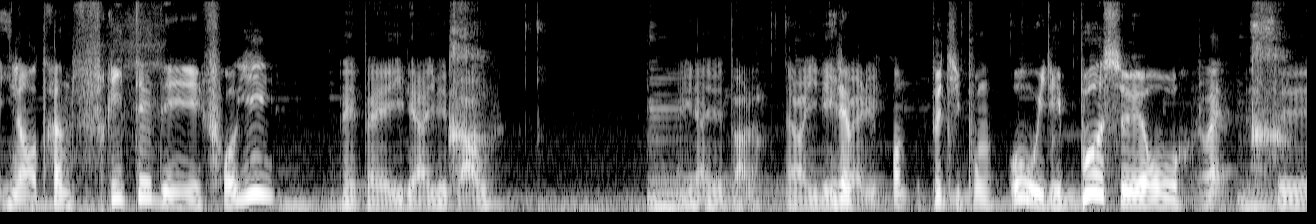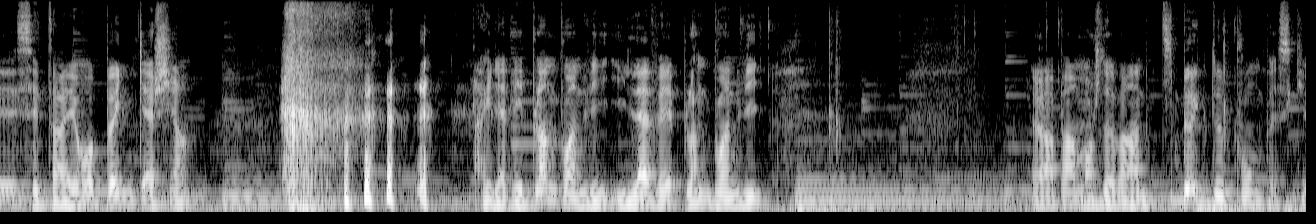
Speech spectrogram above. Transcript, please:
Il est en train de friter des froggies. Mais pas- il est arrivé par où? Il est arrivé par là. Alors, il est Il a lui voulu prendre le petit pont. Oh, il est beau ce héros Ouais, c'est- un héros punk à chien. Ah, il avait plein de points de vie, il avait plein de points de vie. Alors apparemment je dois avoir un petit bug de pont parce que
